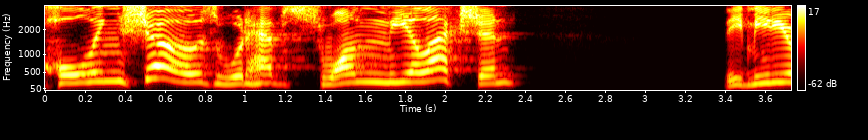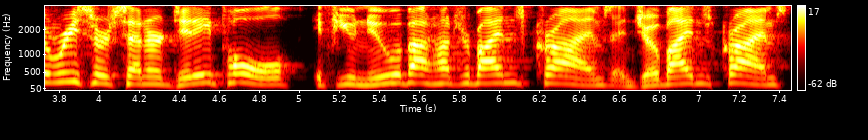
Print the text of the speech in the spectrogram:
polling shows would have swung the election the Media Research Center did a poll. If you knew about Hunter Biden's crimes and Joe Biden's crimes,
